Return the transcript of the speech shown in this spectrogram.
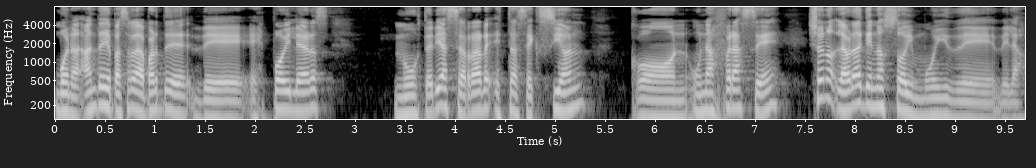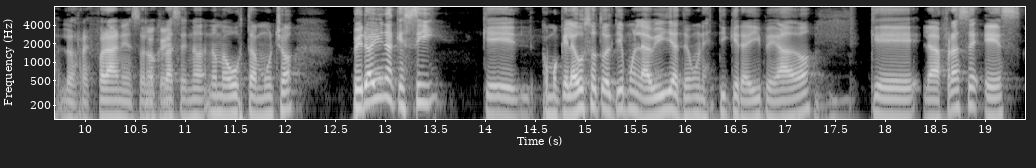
Bueno, antes de pasar a la parte de spoilers, me gustaría cerrar esta sección con una frase. Yo no, la verdad que no soy muy de, de los refranes o las frases, no, no me gustan mucho. Pero hay una que sí, que como que la uso todo el tiempo en la vida, tengo un sticker ahí pegado, que la frase es,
